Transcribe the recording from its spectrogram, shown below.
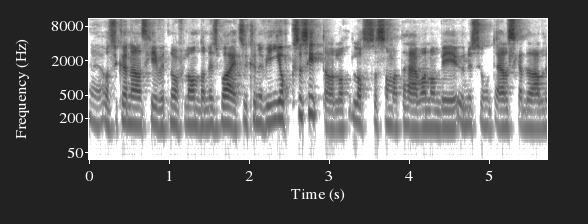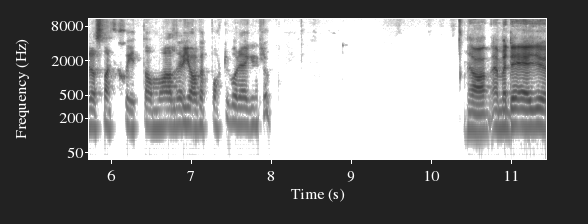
Eh, och så kunde han skrivit North London is white, så kunde vi också sitta och låtsas som att det här var någon vi unisont älskade, aldrig har snackat skit om och aldrig jagat bort i vår egen klubb. Ja, men det är ju...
